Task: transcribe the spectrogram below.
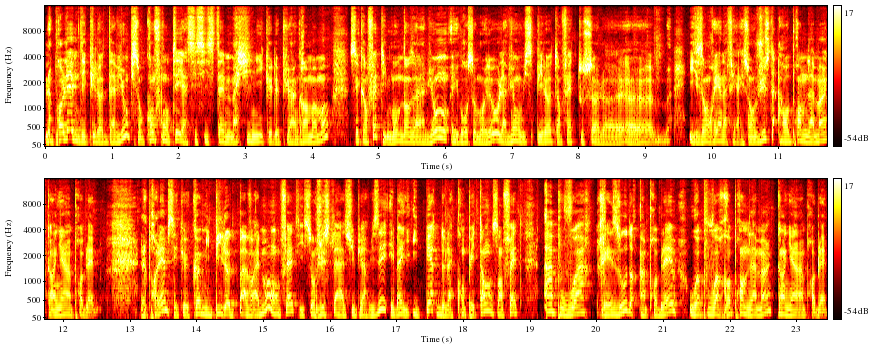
Le problème des pilotes d'avion qui sont confrontés à ces systèmes machiniques depuis un grand moment, c'est qu'en fait ils montent dans un avion et grosso modo l'avion il se pilote en fait tout seul. Euh, euh, ils ont rien à faire, ils sont juste à reprendre la main quand il y a un problème. Le problème c'est que comme ils pilotent pas vraiment en fait, ils sont juste là à superviser, et ben ils- perdent de la compétence en fait à pouvoir résoudre un problème ou à pouvoir reprendre la main quand il y a un problème.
